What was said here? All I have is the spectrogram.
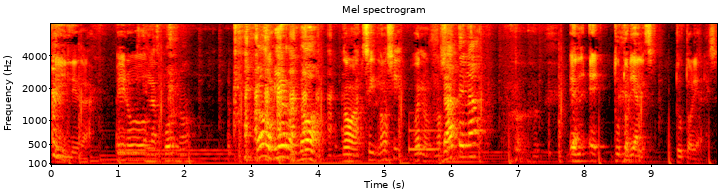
Sí, le da. Pero. En las porno. No, mierda, no. No, sí, no, sí. Bueno, no sé. Dátela. En, eh, tutoriales. Tutoriales.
